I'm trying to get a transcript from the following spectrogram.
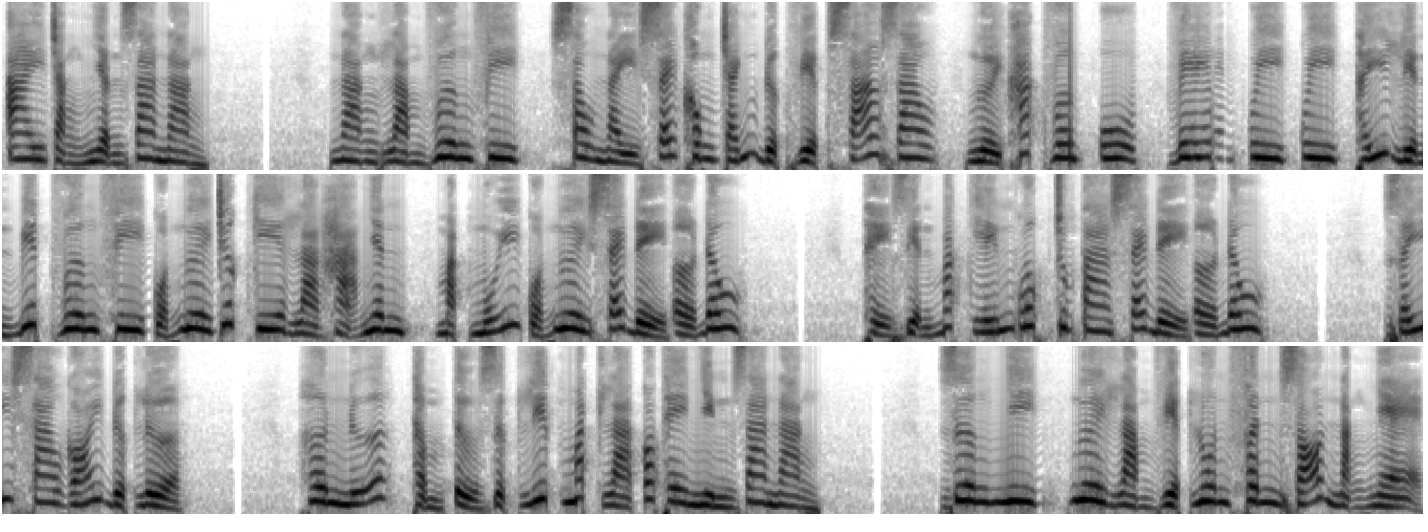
ai chẳng nhận ra nàng. Nàng làm vương phi, sau này sẽ không tránh được việc xã giao, người khác vương u, v, quy quy, thấy liền biết vương phi của ngươi trước kia là hạ nhân, mặt mũi của ngươi sẽ để ở đâu? Thể diện Bắc Yến quốc chúng ta sẽ để ở đâu? Giấy sao gói được lửa? Hơn nữa, thẩm tử dực liếc mắt là có thể nhìn ra nàng. Dương Nhi, ngươi làm việc luôn phân rõ nặng nhẹ,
